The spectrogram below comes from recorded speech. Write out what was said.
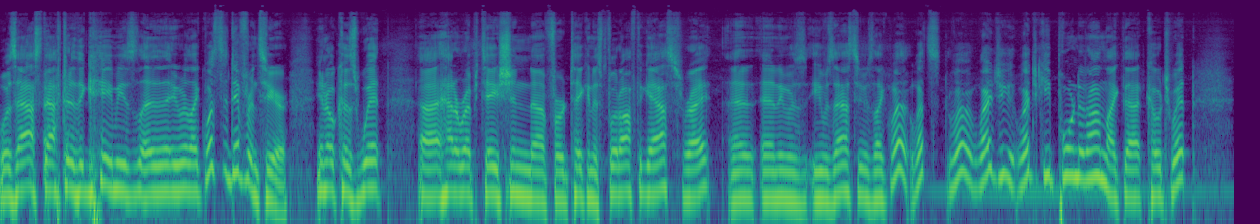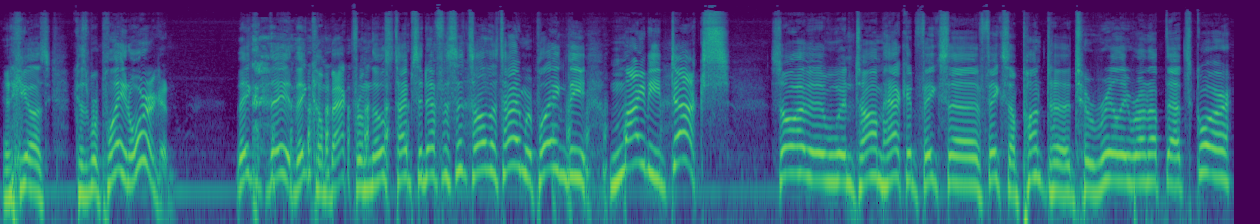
was asked after the game. He's they were like, "What's the difference here?" You know, because Witt uh, had a reputation uh, for taking his foot off the gas, right? And and he was he was asked, he was like, "What? What's what, why'd you why'd you keep pouring it on like that, Coach Witt?" And he goes, "Because we're playing Oregon." They, they, they come back from those types of deficits all the time. We're playing the Mighty Ducks. So uh, when Tom Hackett fakes a fakes a punt to, to really run up that score,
